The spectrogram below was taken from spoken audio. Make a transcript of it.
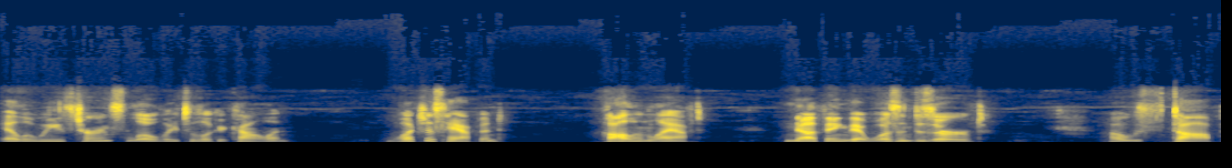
Eloise turned slowly to look at Colin. "What just happened?" Colin laughed. "Nothing that wasn't deserved." "Oh, stop.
